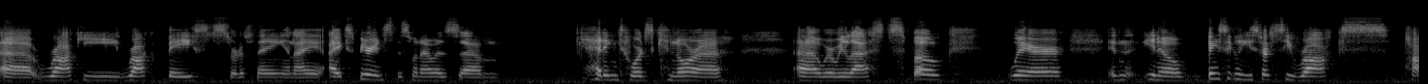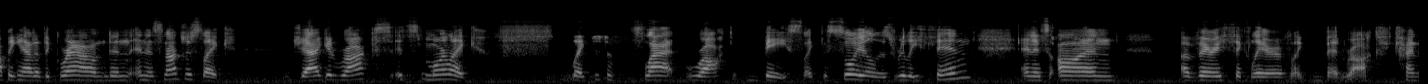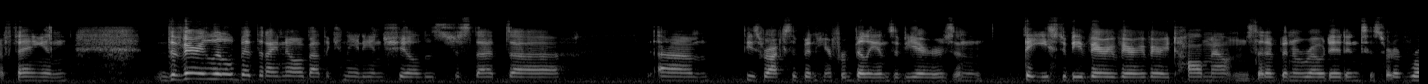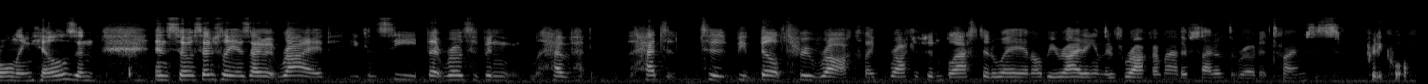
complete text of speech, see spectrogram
uh, rocky, rock based sort of thing. And I, I experienced this when I was um, heading towards Kenora, uh, where we last spoke, where, in, you know, basically you start to see rocks popping out of the ground. And, and it's not just like jagged rocks, it's more like, like just a flat rock base. Like the soil is really thin and it's on a very thick layer of like bedrock kind of thing. And the very little bit that I know about the Canadian Shield is just that uh, um, these rocks have been here for billions of years, and they used to be very, very, very tall mountains that have been eroded into sort of rolling hills, and and so essentially, as I ride, you can see that roads have been have had to. To be built through rock, like rock has been blasted away, and I'll be riding, and there's rock on either side of the road at times. It's pretty cool.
